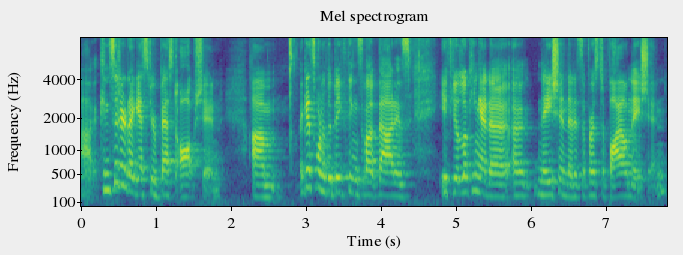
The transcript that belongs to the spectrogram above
uh, considered, I guess, your best option. Um, I guess one of the big things about that is if you're looking at a, a nation that is a first to file nation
